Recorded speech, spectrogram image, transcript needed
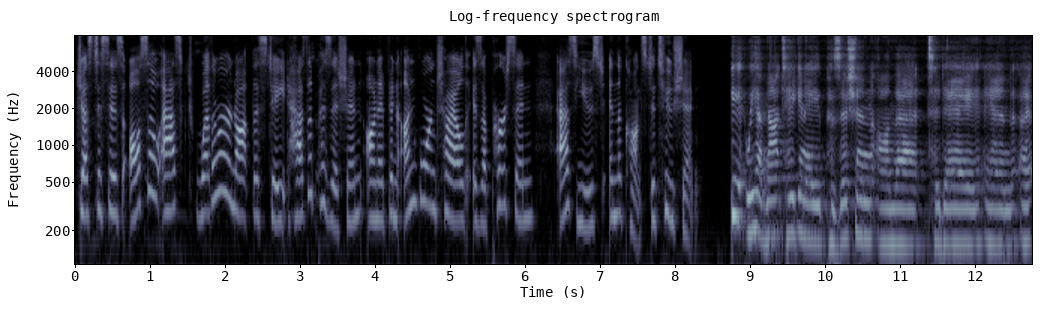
Justices also asked whether or not the state has a position on if an unborn child is a person as used in the Constitution. We have not taken a position on that today, and I,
